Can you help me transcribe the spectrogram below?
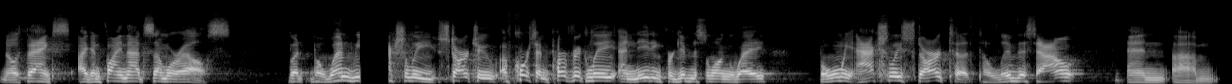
no thanks. I can find that somewhere else. But, but when we actually start to, of course, imperfectly and needing forgiveness along the way, but when we actually start to, to live this out and, um,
